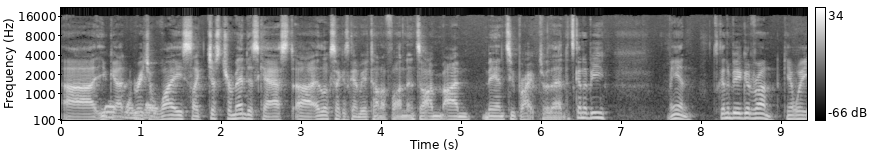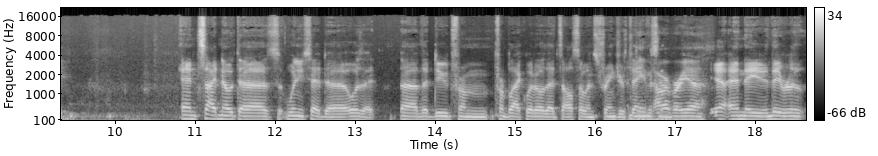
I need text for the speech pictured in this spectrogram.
uh, you got Rachel Weisz, like just tremendous cast. Uh, it looks like it's going to be a ton of fun, and so I'm I'm man super hyped for that. It's going to be, man, it's going to be a good run. Can't wait. And side note, uh, when you said, uh, what was it? Uh, the dude from from Black Widow that's also in Stranger Things. David Harbour, yeah, yeah, and they they were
